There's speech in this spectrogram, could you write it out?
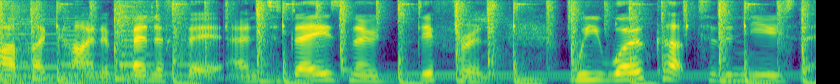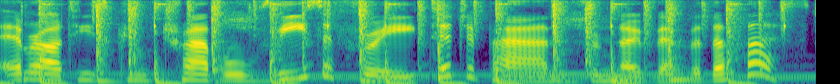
other kind of benefit, and today's no different. We woke up to the news that Emiratis can travel visa-free to Japan from November the first.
